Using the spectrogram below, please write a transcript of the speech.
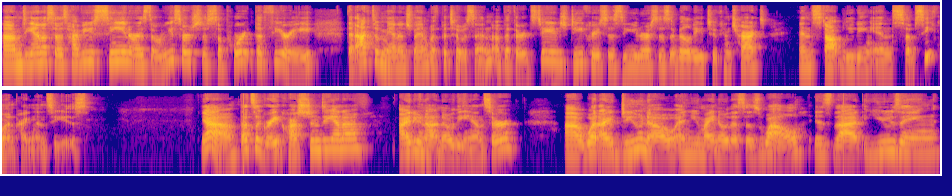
Um, Deanna says, Have you seen or is there research to support the theory that active management with Pitocin of the third stage decreases the uterus's ability to contract and stop bleeding in subsequent pregnancies? Yeah, that's a great question, Deanna. I do not know the answer. Uh, what I do know, and you might know this as well, is that using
